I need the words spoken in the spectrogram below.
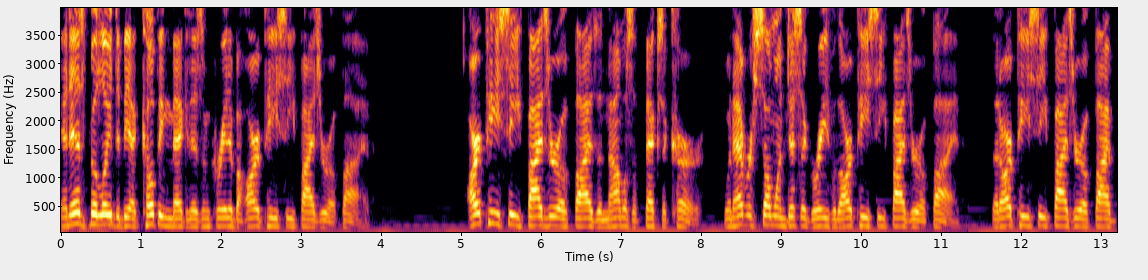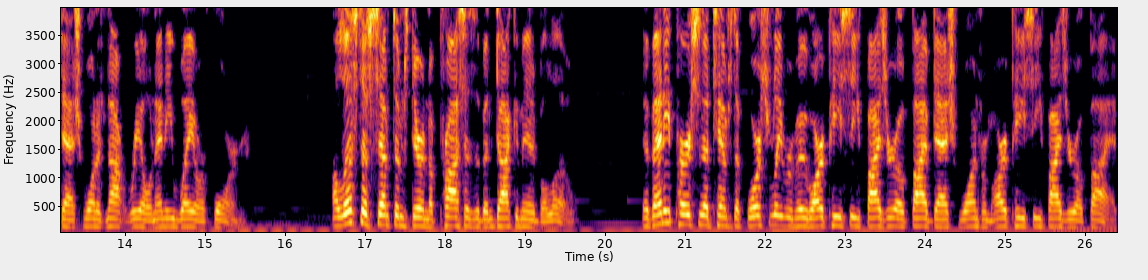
and is believed to be a coping mechanism created by RPC-505. RPC-505's anomalous effects occur whenever someone disagrees with RPC-505 that RPC-505-1 is not real in any way or form. A list of symptoms during the process has been documented below. If any person attempts to forcefully remove RPC-505-1 from RPC-505,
